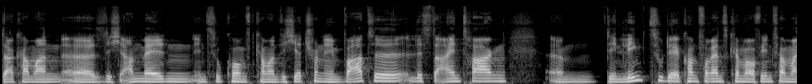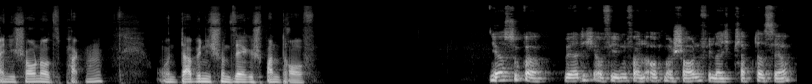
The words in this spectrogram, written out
da kann man äh, sich anmelden. In Zukunft kann man sich jetzt schon in die Warteliste eintragen. Ähm, den Link zu der Konferenz können wir auf jeden Fall mal in die Show Notes packen. Und da bin ich schon sehr gespannt drauf. Ja, super. Werde ich auf jeden Fall auch mal schauen. Vielleicht klappt das ja.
